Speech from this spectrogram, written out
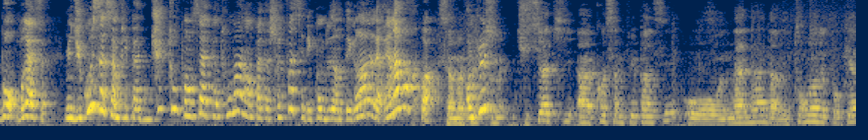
Bon, bref. Mais du coup, ça, ça me fait pas du tout penser à Catwoman en fait. À chaque fois, c'est des combis intégrales, rien à voir quoi. Ça me En fait- plus- Tu sais à, qui, à quoi ça me fait penser? Aux nanas dans le tournoi de poker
